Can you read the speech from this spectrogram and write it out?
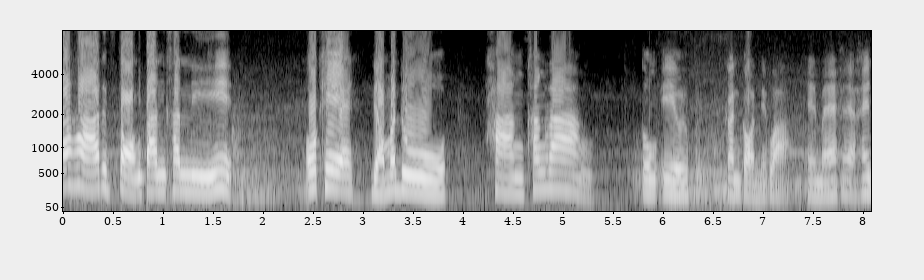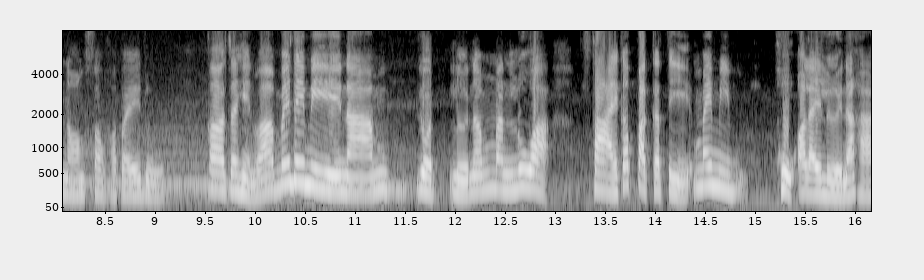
นะคะ12ตันคันนี้ โอเค เดี๋ยวมาดูทางข้างล่างตรงเอวกันก่อนดีกว่า เห็นไหมให้น้องส่องเข้าไปดู ก็จะเห็นว่าไม่ได้มีน้ำหยดหรือน้ำมันรั่วสายก็ปกติไม่มีผุอะไรเลยนะคะ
